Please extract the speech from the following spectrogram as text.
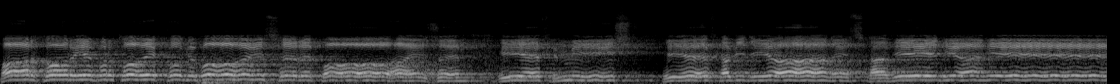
par cori e vortoi cog voi ser poaisem, ief mist, ief cavidianes cavidianes.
